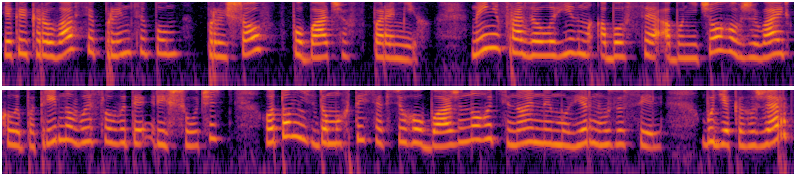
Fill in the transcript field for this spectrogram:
який керувався принципом прийшов, побачив, переміг. Нині фразеологізм або все, або нічого вживають, коли потрібно висловити рішучість, готовність домогтися всього бажаного ціною неймовірних зусиль, будь-яких жертв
